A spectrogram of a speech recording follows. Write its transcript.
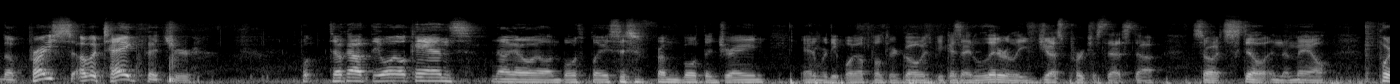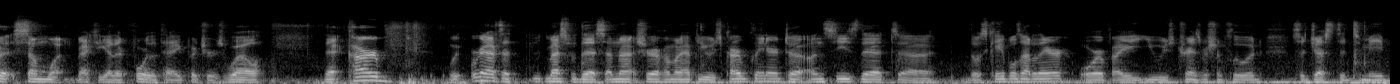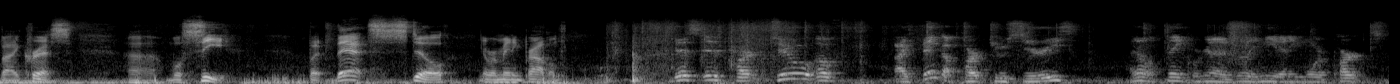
the price of a tag picture. Put, took out the oil cans. Now I got oil in both places from both the drain and where the oil filter goes because I literally just purchased that stuff. So it's still in the mail. Put it somewhat back together for the tag picture as well. That carb, we're gonna have to mess with this. I'm not sure if I'm gonna have to use carb cleaner to unseize that uh, those cables out of there or if I use transmission fluid suggested to me by Chris. Uh, we'll see. But that's still a remaining problem. This is part two of, I think, a part two series. I don't think we're gonna really need any more parts.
